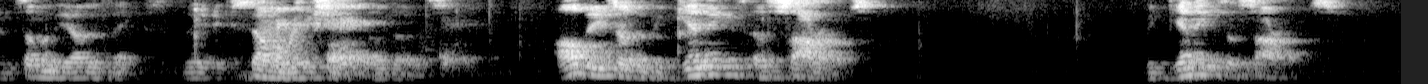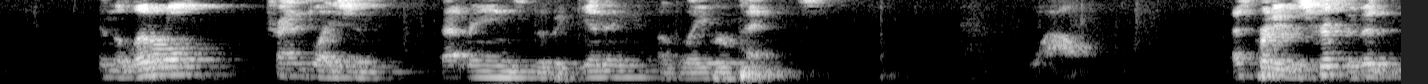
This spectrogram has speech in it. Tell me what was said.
and some of the other things. The acceleration of those. All these are the beginnings of sorrows. Beginnings of sorrows. In the literal translation, that means the beginning of labor pains. Wow. That's pretty descriptive, isn't it?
